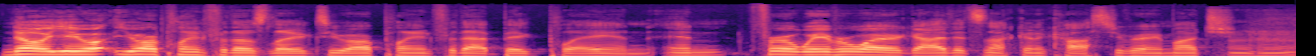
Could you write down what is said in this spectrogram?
no, you are, you are playing for those legs. You are playing for that big play, and and for a waiver wire guy, that's not going to cost you very much. Mm-hmm.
